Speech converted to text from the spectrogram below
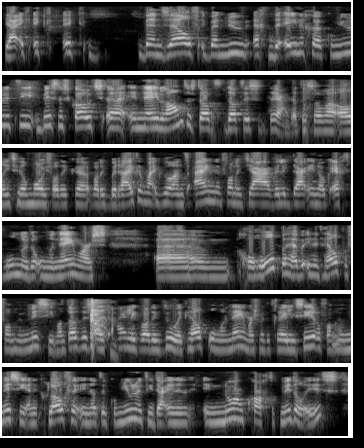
ja, ik, ik, ik ben zelf, ik ben nu echt de enige community business coach in Nederland. Dus dat, dat, is, ja, dat is dan wel al iets heel moois wat ik, wat ik bereikt heb. Maar ik wil aan het einde van het jaar, wil ik daarin ook echt honderden ondernemers um, geholpen hebben in het helpen van hun missie. Want dat is uiteindelijk wat ik doe. Ik help ondernemers met het realiseren van hun missie. En ik geloof erin dat de community daarin een enorm krachtig middel is.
